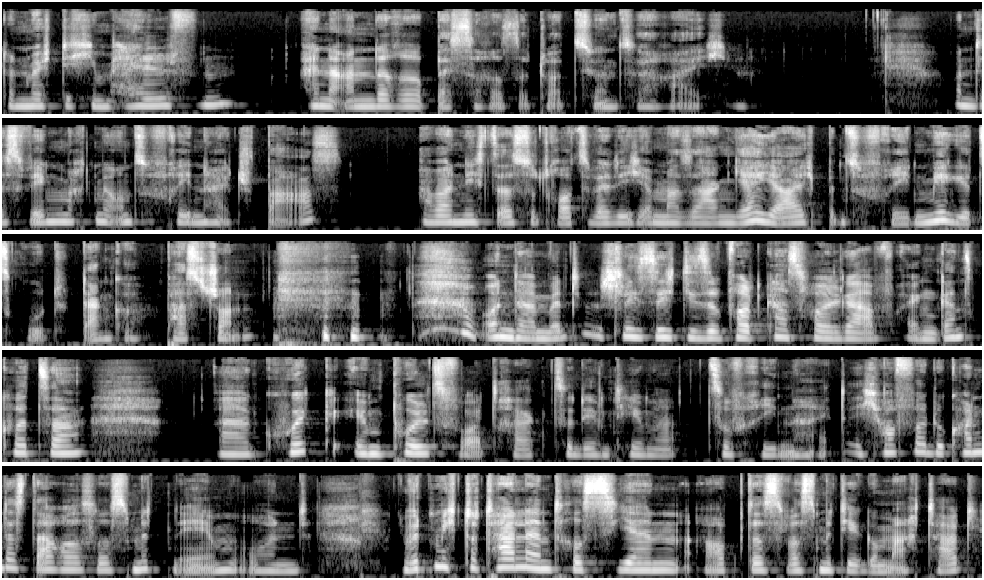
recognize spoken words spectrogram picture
dann möchte ich ihm helfen, eine andere, bessere Situation zu erreichen. Und deswegen macht mir Unzufriedenheit Spaß. Aber nichtsdestotrotz werde ich immer sagen, ja, ja, ich bin zufrieden, mir geht's gut, danke, passt schon. und damit schließe ich diese Podcast-Folge ab. Ein ganz kurzer äh, Quick-Impulsvortrag zu dem Thema Zufriedenheit. Ich hoffe, du konntest daraus was mitnehmen und würde mich total interessieren, ob das was mit dir gemacht hat.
